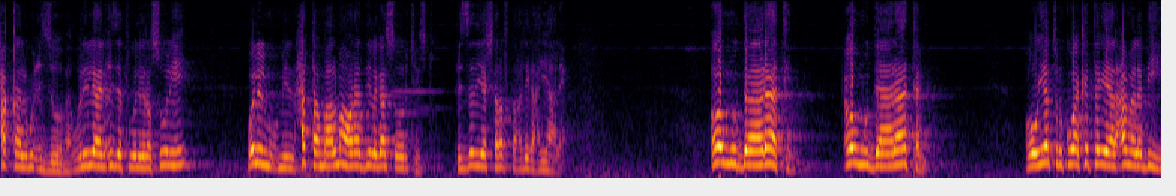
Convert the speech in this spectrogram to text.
Xaqaa lagu cizoobaa. Walilahi alcizatu walirasuulihi walilmuminiin. Xataa maalmaha hore haddii lagaa soo horjeesto cizada iyo sharafta adiga ayaa leh aw mudaaraatin aw mudaaraatan oo yatruk waa ka tegaya alcamala bihi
